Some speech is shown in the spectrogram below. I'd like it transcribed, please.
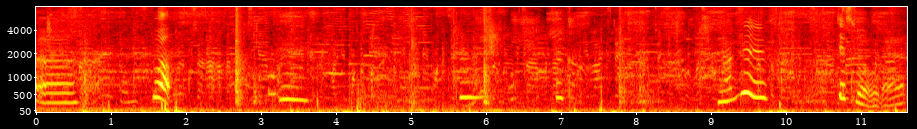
Uh, well. Not this. Just roll that.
